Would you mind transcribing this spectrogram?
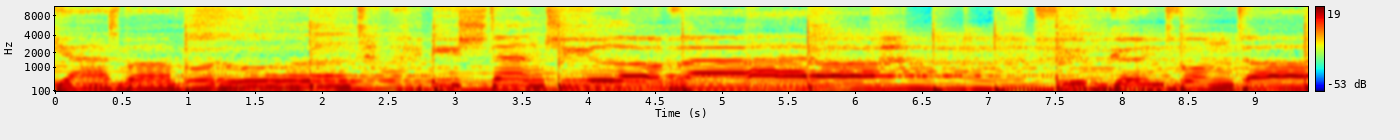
Napra borult Isten csillagvára Függönyt vontak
